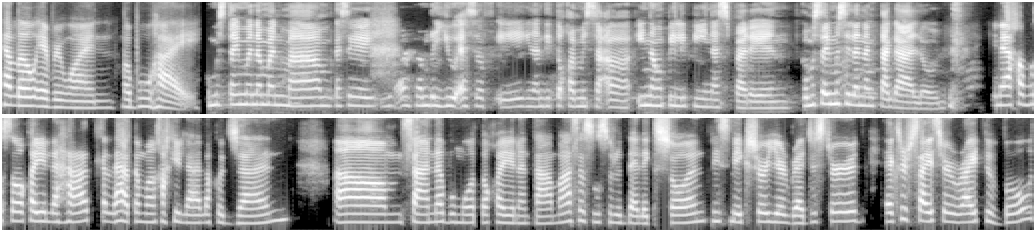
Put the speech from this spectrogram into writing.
hello everyone. Mabuhay. Kumusta mo naman, ma'am? Kasi you are from the US of A. Nandito kami sa uh, Inang Pilipinas pa rin. Kumusta mo sila ng Tagalog? Kinakamusta ko kayo lahat, lahat ng mga kakilala ko dyan. Um, sana bumoto kayo ng tama sa susunod na eleksyon. Please make sure you're registered. Exercise your right to vote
